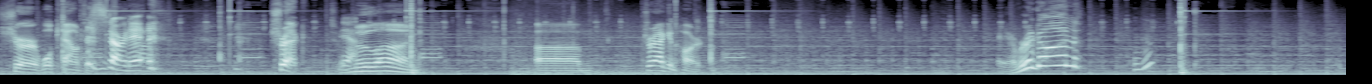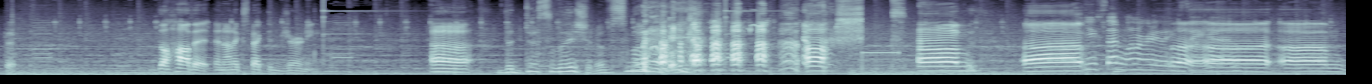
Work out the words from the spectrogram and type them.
sure, we'll count it. Start it. Shrek. Yeah. Mulan. Um, Dragonheart. Eragon. The, the Hobbit: An Unexpected Journey. Uh, the Desolation of Smaug. Oh, shit. Um, uh, You said one already. That you uh, say, yeah. uh, um,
